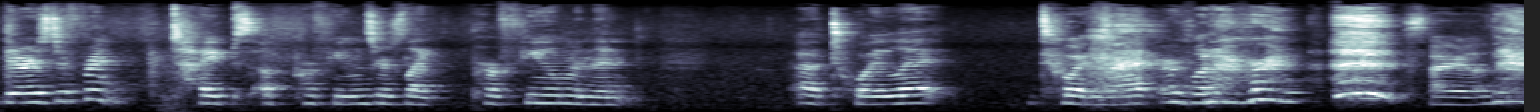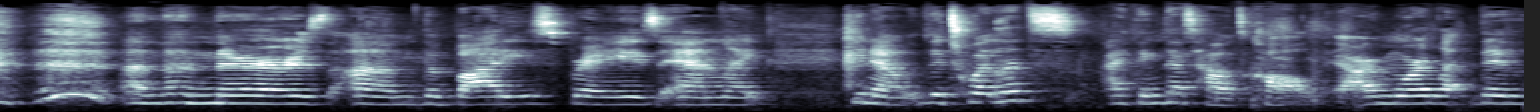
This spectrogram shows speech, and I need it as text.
there's different types of perfumes. There's like perfume and then a toilet, toilet or whatever. Sorry about that. And then there's um, the body sprays and like you know the toilets. I think that's how it's called. Are more like they're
